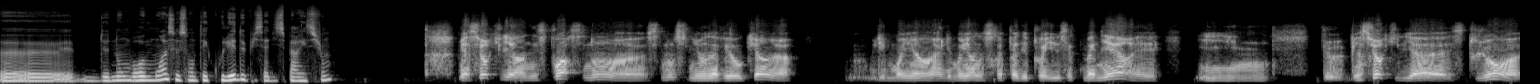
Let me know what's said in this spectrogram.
Euh, de nombreux mois se sont écoulés depuis sa disparition. Bien sûr qu'il y a un espoir, sinon, sinon s'il n'y en avait aucun, les moyens, les moyens ne seraient pas déployés de cette manière. Et il, je, bien sûr qu'il y a toujours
